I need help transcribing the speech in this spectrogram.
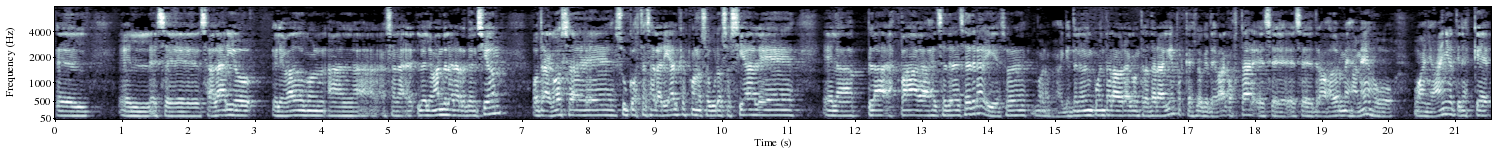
el, el, ese salario elevado con o sea, elevándole la retención otra cosa es su coste salarial, que es con los seguros sociales, eh, las, pagas, etcétera, etcétera. Y eso es, bueno, pues hay que tenerlo en cuenta a la hora de contratar a alguien porque es lo que te va a costar ese, ese trabajador mes a mes o, año a año. Tienes que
